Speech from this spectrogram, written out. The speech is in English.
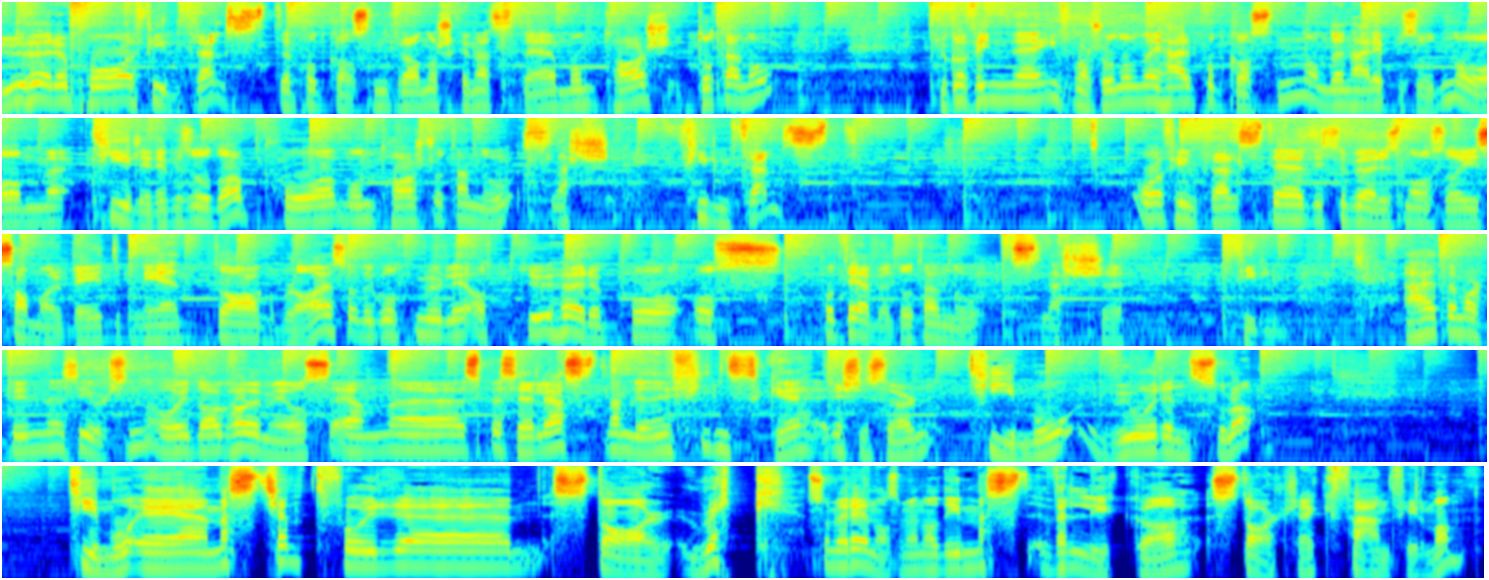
Du hører på Filmfrelst, podkasten fra norske nettsted montasj.no. Du kan finne informasjon om denne podkasten, om denne episoden og om tidligere episoder på montasj.no slash filmfrelst. Og Filmfrelst distribueres nå også i samarbeid med Dagbladet, så det er godt mulig at du hører på oss på tv.no slash film. Jeg heter Martin Sivertsen, og i dag har vi med oss en eh, spesiell gjest, nemlig den finske regissøren Timo Vuorensola. Timo er mest kjent for uh, Star Wreck, som er regna som en av de mest vellykka Star Trek-fanfilmene.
